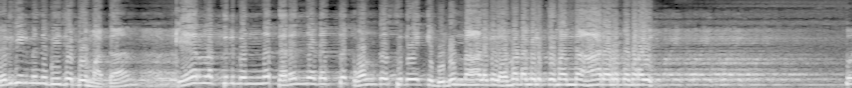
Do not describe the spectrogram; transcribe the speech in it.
ഡൽഹിയിൽ നിന്ന് ബി ജെ പിയെ മാറ്റാൻ കേരളത്തിൽ നിന്ന് തെരഞ്ഞെടുത്ത് കോൺഗ്രസിലേക്ക് വിടുന്ന ആളുകൾ എവിടെ നിൽക്കുമെന്ന് ആരറപ്പ് പറയും? ഇപ്പൊ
